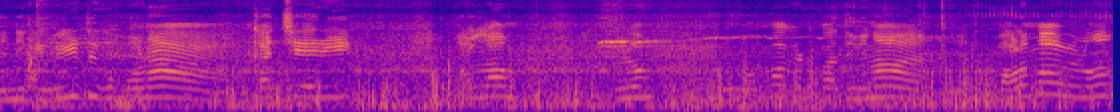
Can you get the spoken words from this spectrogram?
இன்னைக்கு வீட்டுக்கு போனால் கச்சேரி எல்லாம் விடும் எங்கள் அம்மா கிட்ட பார்த்தீங்கன்னா ரொம்ப படமாக விழும்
